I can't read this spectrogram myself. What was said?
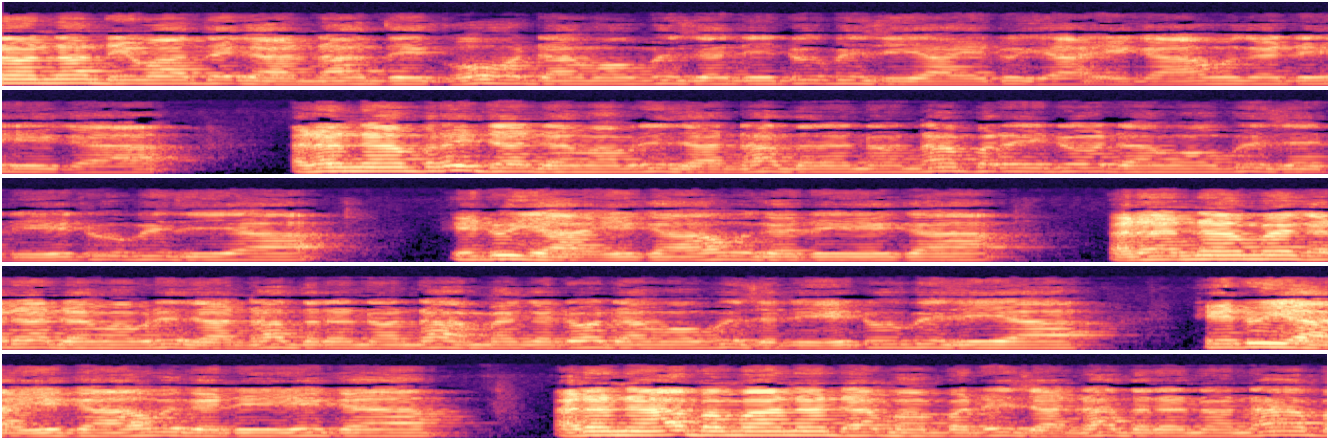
ဏောနာနေဝသေကနာသေကောဓမ္မောပိစရိတုပိစယာဟိတုယဧကအဝဂတိဧကအရဏံပရိဒဓမ္မပရိဇာနာတရဏောနပရိဒောဓမ္မောပိစတိဟိတုပိစယဟိတုယဧကဝဂတိဧက အရဏမဂရဓမ္မပရိဇာနာတရဏောနမဂတောဓမ္မောပိစတိဟိတုပိစယဟိတုယဧကဝဂတိဧကအရဏပမာဏဓမ္မပရိဇာနာတရဏောနပ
